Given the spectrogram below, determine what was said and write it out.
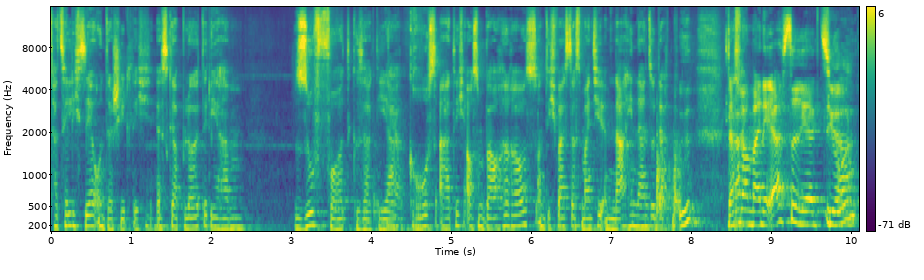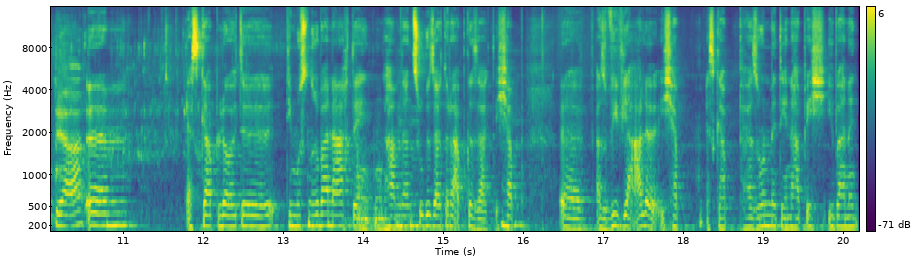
tatsächlich sehr unterschiedlich. Mhm. Es gab Leute, die haben sofort gesagt, ja, ja, großartig, aus dem Bauch heraus. Und ich weiß, dass manche im Nachhinein so dachten, öh, das ja. war meine erste Reaktion. Ja, ähm, es gab Leute, die mussten drüber nachdenken, haben dann mhm. zugesagt oder abgesagt. Ich mhm. habe, äh, also wie wir alle, ich habe, es gab Personen, mit denen habe ich über eine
